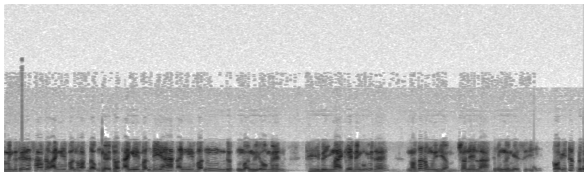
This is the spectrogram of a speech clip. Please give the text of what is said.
Mình có thấy là sao đâu anh ấy vẫn hoạt động nghệ thuật, anh ấy vẫn đi hát, anh ấy vẫn được mọi người yêu mến, thì mình mai kia mình cũng như thế nó rất là nguy hiểm cho nên là những người nghệ sĩ có ý thức được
